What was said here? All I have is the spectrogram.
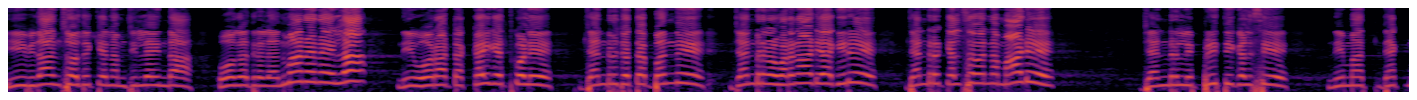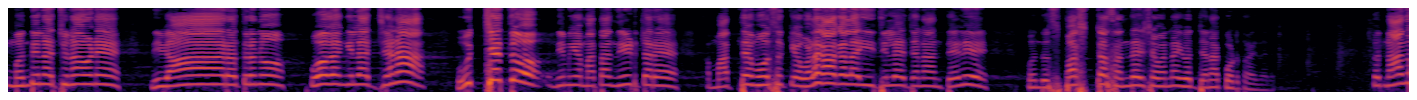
ಈ ವಿಧಾನಸೌಧಕ್ಕೆ ನಮ್ಮ ಜಿಲ್ಲೆಯಿಂದ ಹೋಗೋದ್ರಲ್ಲಿ ಅನುಮಾನನೇ ಇಲ್ಲ. ನೀವು ಹೋರಾಟ ಕೈಗೆತ್ಕೊಳ್ಳಿ ಜನರ ಜೊತೆ ಬನ್ನಿ, ಜನರ ಒಡನಾಡಿಯಾಗಿರಿ, ಜನರ ಕೆಲಸವನ್ನ ಮಾಡಿ ಜನರಲ್ಲಿ ಪ್ರೀತಿ ಗಳಿಸಿ ನಿಮ್ಮ ನೆಕ್ ಮುಂದಿನ ಚುನಾವಣೆ ನೀವು ಯಾರ ಹತ್ರನೂ ಹೋಗಂಗಿಲ್ಲ. ಜನ ಹುಚ್ಚೆದ್ದು ನಿಮಗೆ ಮತ ನೀಡ್ತಾರೆ. ಮತ್ತೆ ಮೋಸಕ್ಕೆ ಒಳಗಾಗಲ್ಲ ಈ ಜಿಲ್ಲೆ ಜನ ಅಂತೇಳಿ ಒಂದು ಸ್ಪಷ್ಟ ಸಂದೇಶವನ್ನ ಇವತ್ತು ಜನ ಕೊಡ್ತಾ ಇದ್ದಾರೆ. ನಾನು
